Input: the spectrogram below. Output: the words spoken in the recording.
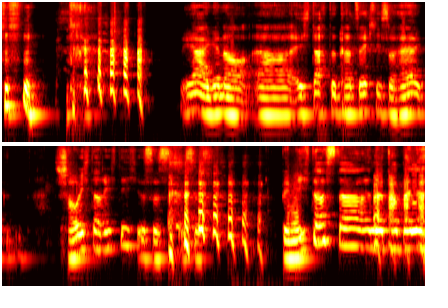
ja, genau. Äh, ich dachte tatsächlich so, hä, schaue ich da richtig? Ist es, ist es, bin ich das da in der Tabelle?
